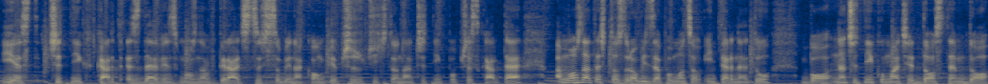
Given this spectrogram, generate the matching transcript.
jest czytnik kart SD, więc można wgrać coś sobie na kompie, przerzucić to na czytnik poprzez kartę, a można też to zrobić za pomocą internetu, bo na czytniku macie dostęp do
